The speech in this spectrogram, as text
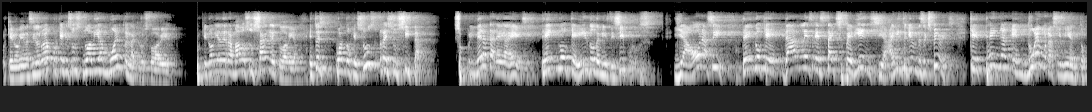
¿Por qué no había nacido de nuevo? Porque Jesús no había muerto en la cruz todavía. Porque no había derramado su sangre todavía. Entonces, cuando Jesús resucita, su primera tarea es, tengo que ir donde mis discípulos. Y ahora sí, tengo que darles esta experiencia. I need to give them this experience. Que tengan el nuevo nacimiento.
